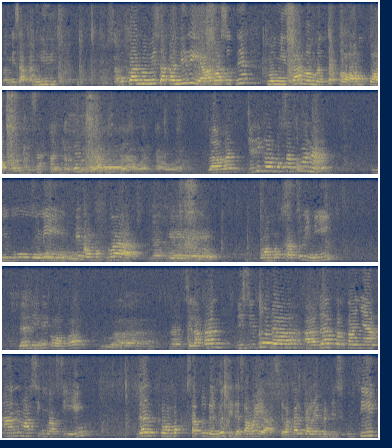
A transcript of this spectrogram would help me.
Memisahkan diri. Bukan memisahkan diri ya, maksudnya memisah membentuk kelompok. Kalau memisahkan diri kan kawan-kawan Lawan, jadi kelompok satu mana? Ini Bu. Ini, ini kelompok dua. Oke. Kelompok satu ini dan ini kelompok dua. Nah, silakan di situ ada ada pertanyaan masing-masing dan kelompok satu dan dua tidak sama ya. Silakan kalian berdiskusi.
